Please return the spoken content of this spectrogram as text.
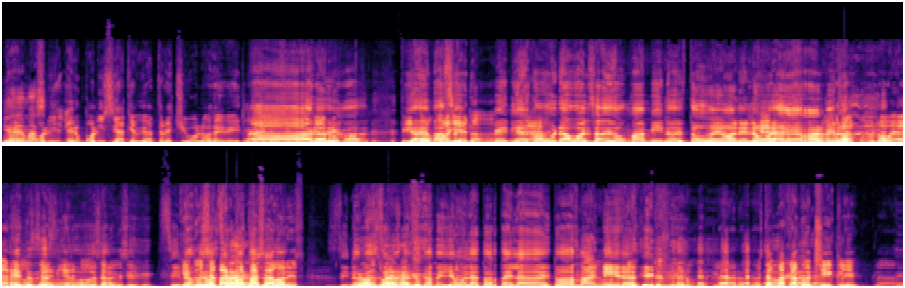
Y No, además, Era un, poli- era un policía que vio a tres chivolos de 20 Claro, años dijo. Y además se- yendo- venían con una bolsa de Don Mamino, estos huevones los voy a agarrar, pero. Los voy a agarrar con Entonces, cualquier cosa. voy a decir que, si que no no, se pasadores. Si no, No me buena Lucas, me llevo la torta helada de todas maneras. No, claro, pero están No bajando chicle. Claro.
